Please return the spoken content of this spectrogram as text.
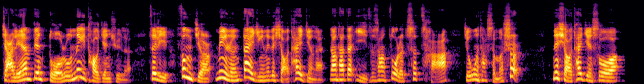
贾琏便躲入内套间去了。这里凤姐儿命人带进那个小太监来，让他在椅子上坐了吃茶，就问他什么事儿。那小太监说：“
